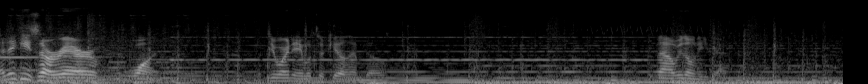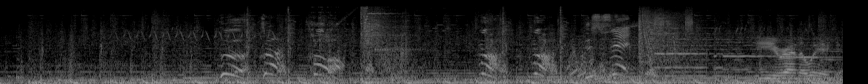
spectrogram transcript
I think he's a rare one. You weren't able to kill him though. No, we don't need that. This is it. He ran away again.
